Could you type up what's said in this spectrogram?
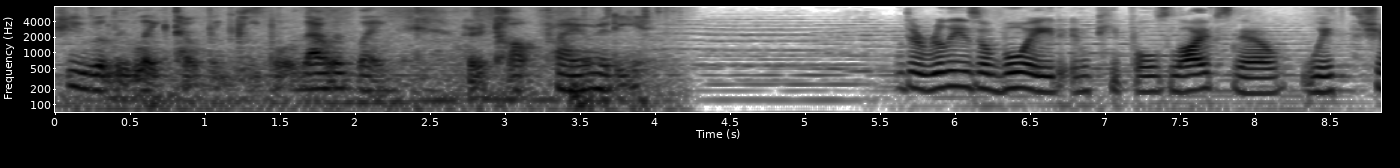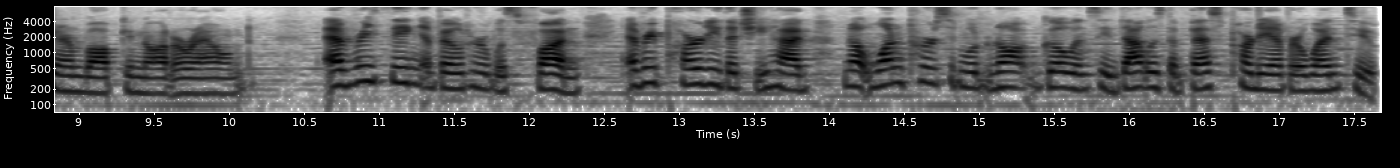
She really liked helping people. That was like her top priority. There really is a void in people's lives now with Sharon Bobkin not around. Everything about her was fun. Every party that she had, not one person would not go and say that was the best party I ever went to.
